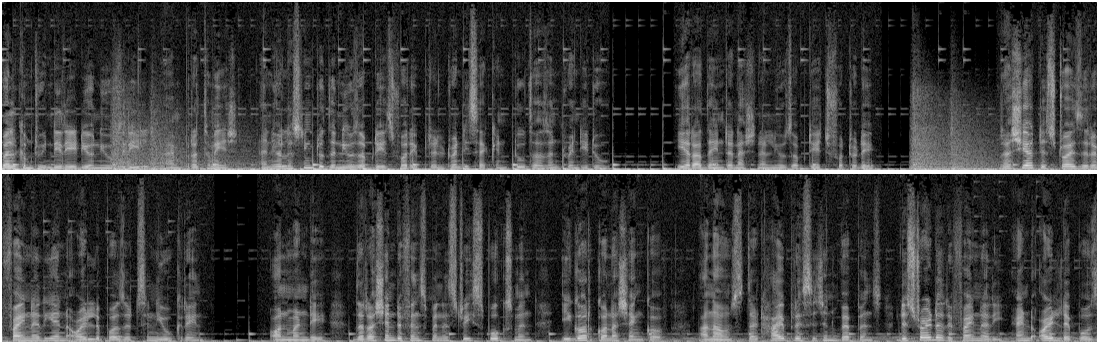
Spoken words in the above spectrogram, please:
Welcome to Indie Radio Newsreel. I'm Prathamesh and you're listening to the news updates for April 22nd, 2022. Here are the international news updates for today. Russia destroys refinery and oil deposits in Ukraine. On Monday, the Russian Defense Ministry spokesman Igor Konashenkov announced that high precision weapons destroyed a refinery and oil depots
